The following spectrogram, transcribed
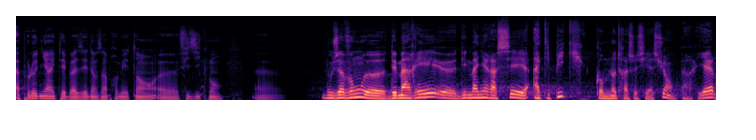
Apollonia était basé dans un premier temps physiquement nous avons euh, démarré euh, d'une manière assez atypique, comme notre association par ailleurs,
